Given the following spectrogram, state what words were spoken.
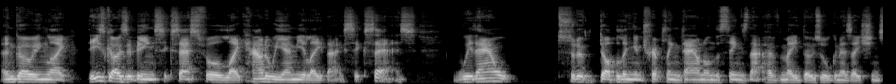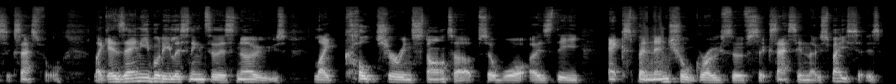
and going like these guys are being successful, like how do we emulate that success without sort of doubling and tripling down on the things that have made those organizations successful. Like, as anybody listening to this knows, like culture in startups are what is the exponential growth of success in those spaces.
